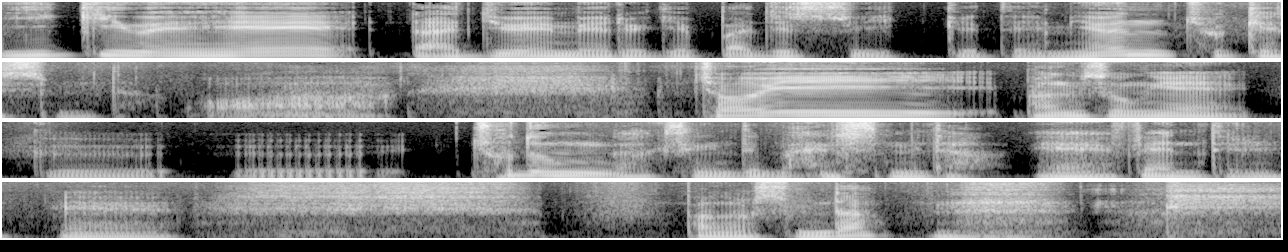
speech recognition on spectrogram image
이 기회에 라디오의 매력에 빠질 수 있게 되면 좋겠습니다. 와, 저희 방송에 그, 그 초등학생들 많습니다. 예, 팬들. 예. 반갑습니다.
